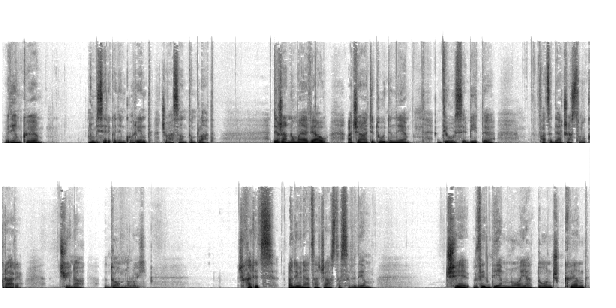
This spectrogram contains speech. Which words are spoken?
Vedem că în biserica din Corint ceva s-a întâmplat deja nu mai aveau acea atitudine deosebită față de această lucrare, cina Domnului. Și haideți în dimineața aceasta să vedem ce vedem noi atunci când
